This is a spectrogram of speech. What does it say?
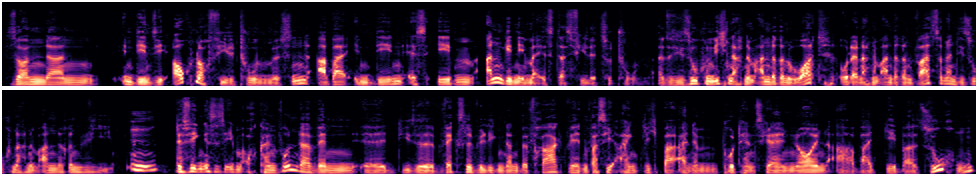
sondern in denen sie auch noch viel tun müssen, aber in denen es eben angenehmer ist, das viele zu tun. Also sie suchen nicht nach einem anderen What oder nach einem anderen Was, sondern sie suchen nach einem anderen Wie. Mhm. Deswegen ist es eben auch kein Wunder, wenn äh, diese Wechselwilligen dann befragt werden, was sie eigentlich bei einem potenziellen neuen Arbeitgeber suchen.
